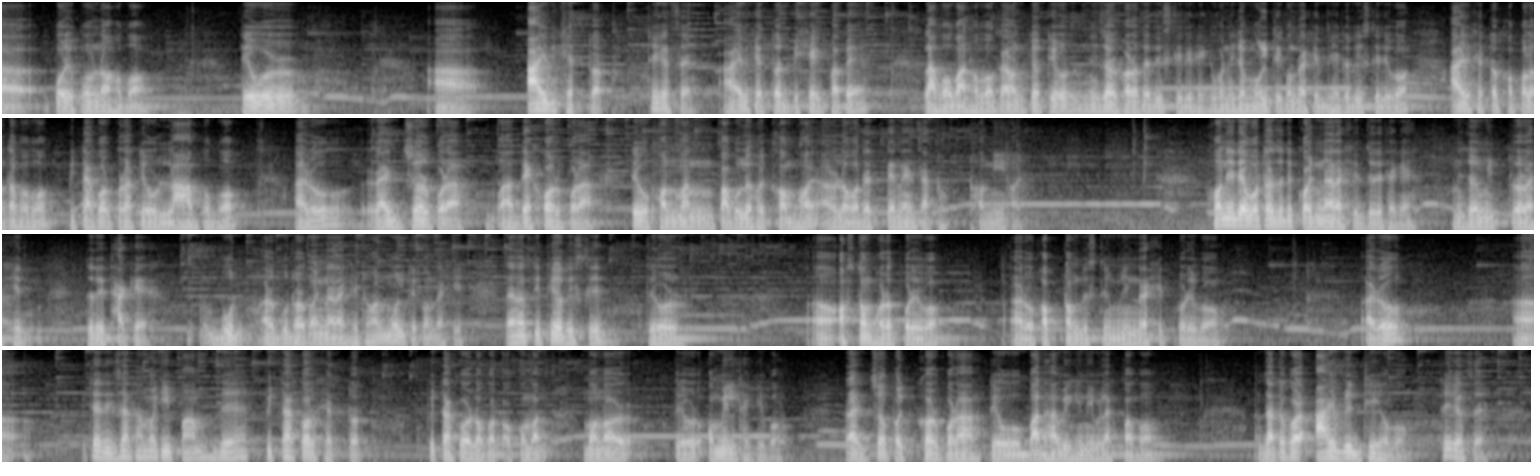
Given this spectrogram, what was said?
পৰিপূৰ্ণ হ'ব। তেওঁৰ আইৰ ক্ষেত্ৰত ঠিক আছে আইৰ ক্ষেত্ৰত বিশেষভাৱে লাভৱান হ'ব কাৰণ কিয় তেওঁৰ নিজৰ ঘৰতে দৃষ্টি দি থাকিব নিজৰ মূল ত্ৰিকোণ ৰাশিত যিহেতু দৃষ্টি দিব আইৰ ক্ষেত্ৰত সফলতা পাব পিতাকৰ পৰা তেওঁৰ লাভ হ'ব আৰু ৰাজ্যৰ পৰা বা দেশৰ পৰা তেওঁ সন্মান পাবলৈ সক্ষম হয় আৰু লগতে তেনে জাতক ধনী হয়। শনি দেৱতা যদি কন্যা ৰাশিত যদি থাকে নিজৰ মিত্ৰ ৰাশিত যদি থাকে বুধ আৰু বুধৰ কন্যা ৰাশিটো হ'ল মূল ত্ৰিকোণ ৰাশি তেনেহ'লে তৃতীয় দৃষ্টি তেওঁৰ অষ্টম ঘৰত পৰিব আৰু সপ্তম দৃষ্টি মীন ৰাশিত পৰিব। আৰু এতিয়া ৰিজাল্ট আমি কি পাম যে পিতাকৰ ক্ষেত্ৰত পিতাকৰ লগত অকণমান মনৰ তেওঁৰ অমিল থাকিব। ৰাজ্য পক্ষৰ পৰা তেওঁ বাধা বিঘিনিবিলাক পাব। জাতকৰ আয় বৃদ্ধি হ'ব ঠিক আছে?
